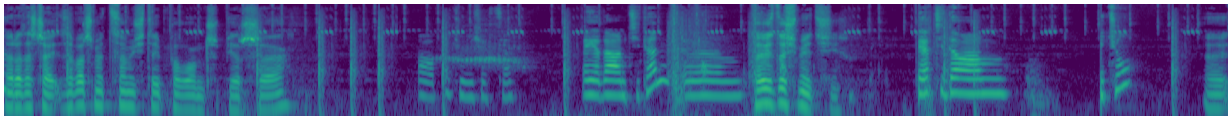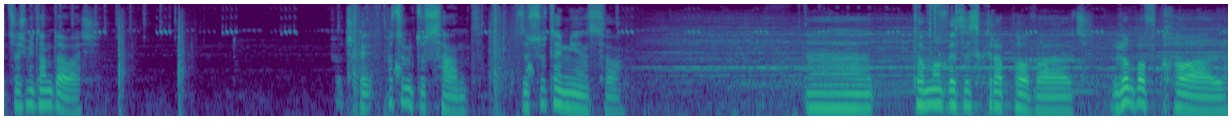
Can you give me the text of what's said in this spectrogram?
Dobra, teraz czekaj, zobaczmy co mi się tutaj połączy pierwsze. O, pitu mi się chce. Ej, ja dałam ci ten? Ym, To jest do śmieci. ja ci dałam... Piciu? E, coś mi tam dałaś. Czekaj, po co mi tu sand? Zepsute mięso. E, to mogę zeskrapować. Lump of coal.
